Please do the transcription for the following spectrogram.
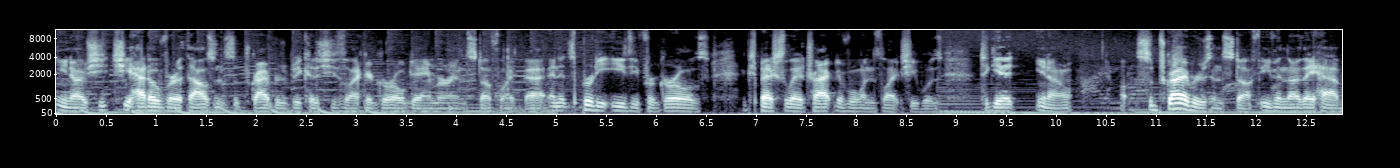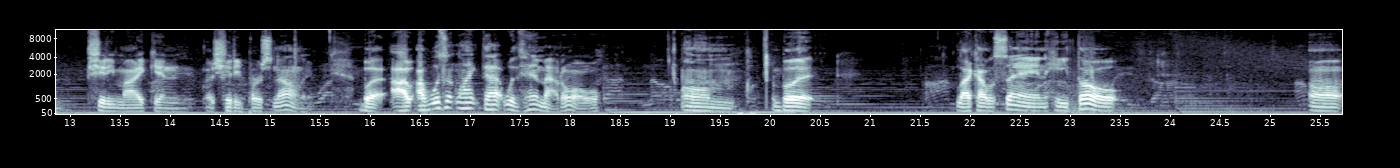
you know she, she had over a thousand subscribers because she's like a girl gamer and stuff like that. And it's pretty easy for girls especially attractive ones like she was to get you know subscribers and stuff even though they have shitty mic and a shitty personality. But I, I wasn't like that with him at all. Um, but like I was saying, he thought, uh,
